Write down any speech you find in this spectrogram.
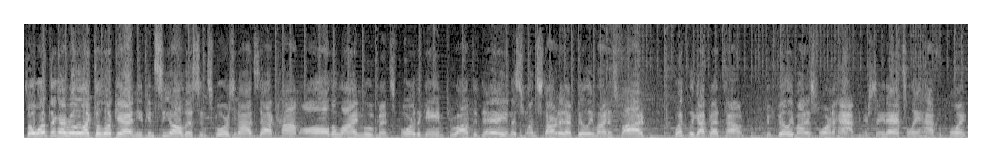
So, one thing I really like to look at, and you can see all this in scoresandodds.com, all the line movements for the game throughout the day. And this one started at Philly minus five, quickly got bet town to Philly minus four and a half. And you're saying, ah, it's only a half a point.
